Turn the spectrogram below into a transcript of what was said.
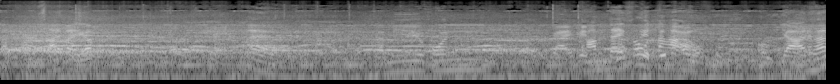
ตัดซ้ายไปครับแหม่จะมีคนกลายเป็นทำได้เข้าตาเอย่านะฮะ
